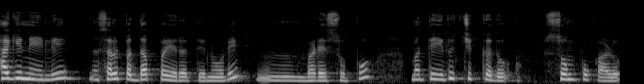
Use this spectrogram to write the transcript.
ಹಾಗೆಯೇ ಇಲ್ಲಿ ಸ್ವಲ್ಪ ದಪ್ಪ ಇರುತ್ತೆ ನೋಡಿ ಬಡೆ ಸೊಪ್ಪು. ಮತ್ತು ಇದು ಚಿಕ್ಕದು, ಸೊಂಪು ಕಾಳು.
